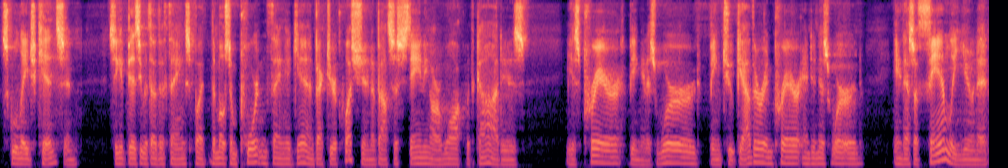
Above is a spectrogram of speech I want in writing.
school age kids, and so you get busy with other things. But the most important thing, again, back to your question about sustaining our walk with God is, is prayer, being in his word, being together in prayer and in his word. And as a family unit,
